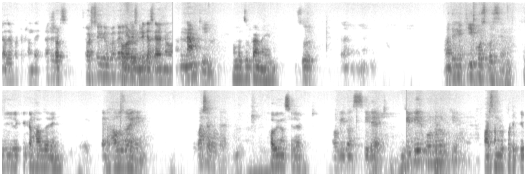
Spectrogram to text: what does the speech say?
কাজের প্রোটেকশন দেয়। আচ্ছা। শর্টস শর্ট সার্কিট উপকার আবার লিকেজ কারেন্ট এবং নাম কি? মোহাম্মদ জুলকার নাইন জুল আমাদেরকে কি কোর্স করছেন? Electrical house wiring house wiring বাসা কোথায় হবিগঞ্জ সিলেট। হবিগঞ্জ সিলেট। টিপির পূর্ণরূপ কি? পার্সোনাল প্রোটেক্টিভ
